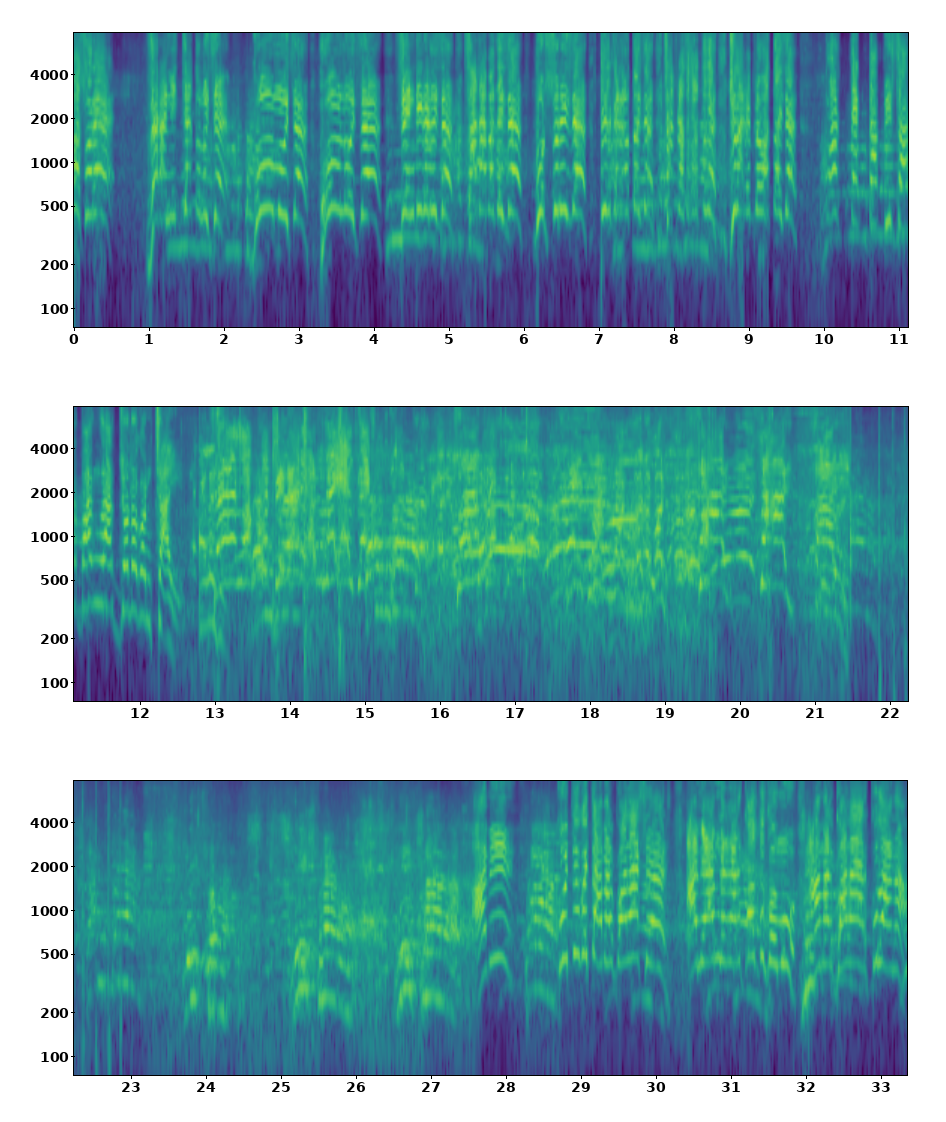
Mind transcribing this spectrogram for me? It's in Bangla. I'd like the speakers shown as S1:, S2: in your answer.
S1: বছরে যারা নির্যাতন হয়েছে গুম হয়েছে হুন হয়েছে সিন্ডিকেট হয়েছে সাদাবাদ হয়েছে বুটসুর হয়েছে পিলকানা হতে হয়েছে ছাপড়া বিপ্লব হতে হয়েছে প্রত্যেকটা বিচার বাংলার জনগণ চাই চাই, চাই, চাই। আমি কইতে কইতে আমার গলা শেষ। আমি আপনার আর কত কমু? আমার গলা আর কুলা না।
